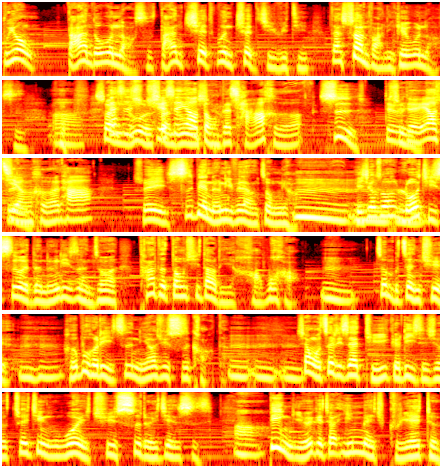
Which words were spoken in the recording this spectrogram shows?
不用答案都问老师，答案 Chat 问 ChatGPT，但算法你可以问老师。但是学生要懂得查核，是对不对？要检核它。所以思辨能力非常重要，嗯，也就是说逻辑思维的能力是很重要。他的东西到底好不好，嗯，正不正确，嗯哼，合不合理是你要去思考的，嗯嗯嗯。像我这里再举一个例子，就最近我也去试了一件事情，啊，并有一个叫 Image Creator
